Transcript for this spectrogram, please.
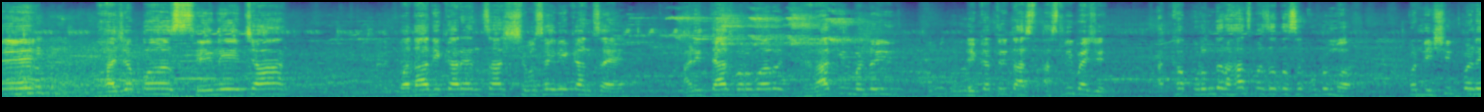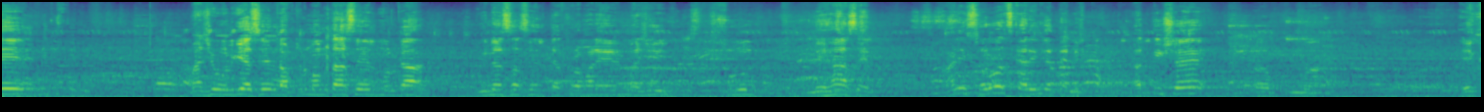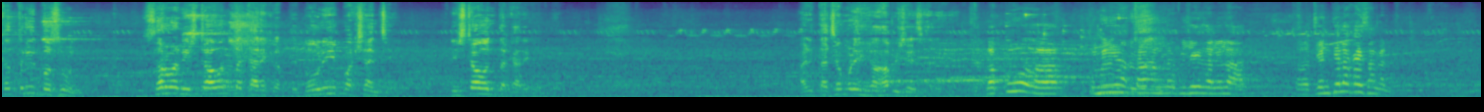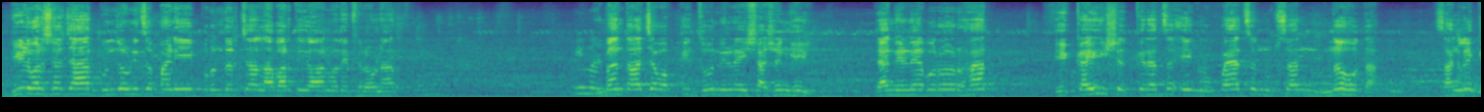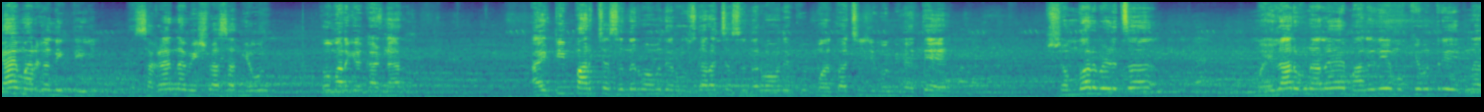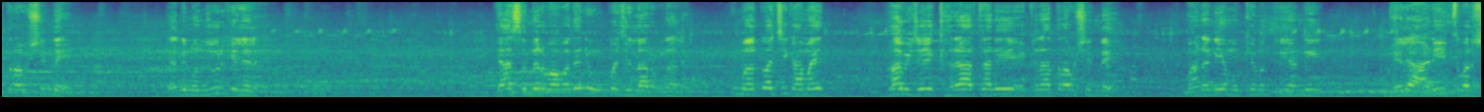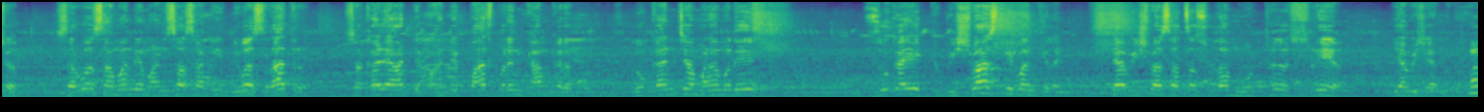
भाजप सेनेच्या पदाधिकाऱ्यांचा शिवसैनिकांचा आहे. आणि त्याचबरोबर घरातील मंडळी एकत्रित अस असली पाहिजेत. अख्खा पुरंदर हाच माझं तसं कुटुंब. पण निश्चितपणे माझी मुलगी असेल डॉक्टर ममता असेल मुलगा विनस असेल त्याचप्रमाणे माझी सून नेहा असेल. आणि सर्वच कार्यकर्त्यांनी अतिशय एकत्रित बसून सर्व निष्ठावंत कार्यकर्ते दोन्ही पक्षांचे निष्ठावंत कार्यकर्ते. आणि त्याच्यामुळे हा विजय झाला. बापू अ, तुम्ही आता विजयी झालेला आहात. अ, जनतेला काय सांगाल? दीड वर्षाच्या आत गुंजवणीचं पाणी पुरंदरच्या लाभार्थी गावांमध्ये फिरवणार. विमानतळाच्या बाबतीत जो निर्णय शासन घेईल त्या निर्णयाबरोबर राहत एकाही शेतकऱ्याचं एक रुपयाचं नुकसान न होता चांगले काय मार्ग निघतील हे सगळ्यांना विश्वासात घेऊन तो मार्ग काढणार. आय टी पार्कच्या संदर्भामध्ये रोजगाराच्या संदर्भामध्ये खूप महत्त्वाची जी भूमिका आहे ते आहे. शंभर बेडचं महिला रुग्णालय माननीय मुख्यमंत्री एकनाथराव शिंदे यांनी मंजूर केलेलं आहे. त्या संदर्भामध्ये आणि उपजिल्हा रुग्णालय. ही महत्त्वाची कामं आहेत. हा विजय खऱ्या अर्थाने एकनाथराव शिंदे माननीय मुख्यमंत्री यांनी गेल्या अडीच वर्ष सर्वसामान्य माणसासाठी दिवस रात्र सकाळी आठ ते पहाटे पाचपर्यंत काम करत लोकांच्या मनामध्ये जो काही एक विश्वास निर्माण केलाय त्या विश्वासाचा सुद्धा मोठं श्रेय या विषयामध्ये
